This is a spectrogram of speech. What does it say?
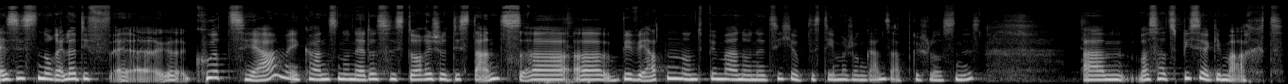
Es ist noch relativ äh, kurz her. Ich kann es noch nicht aus historischer Distanz äh, äh, bewerten und bin mir auch noch nicht sicher, ob das Thema schon ganz abgeschlossen ist. Ähm, was hat es bisher gemacht?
